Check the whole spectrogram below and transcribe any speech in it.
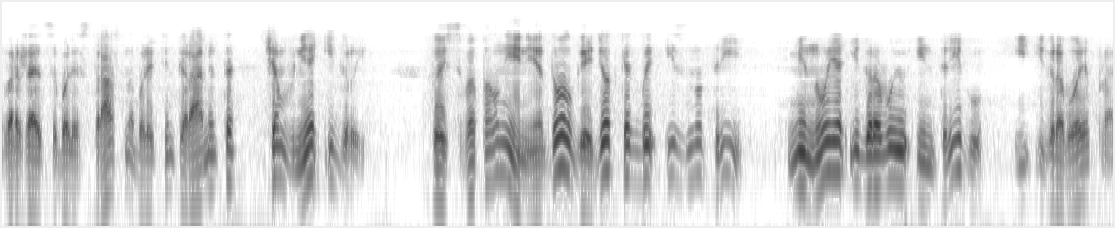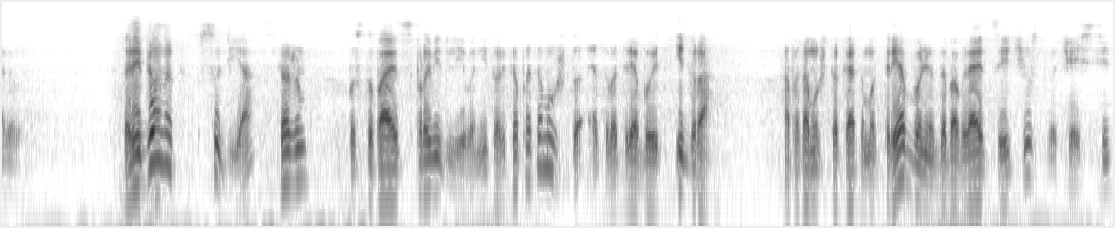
выражаются более страстно, более темпераментно, чем вне игры. То есть выполнение долга идет как бы изнутри, минуя игровую интригу и игровое правило. Ребенок, судья, скажем, поступает справедливо не только потому, что этого требует игра, а потому что к этому требованию добавляется и чувство чести,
